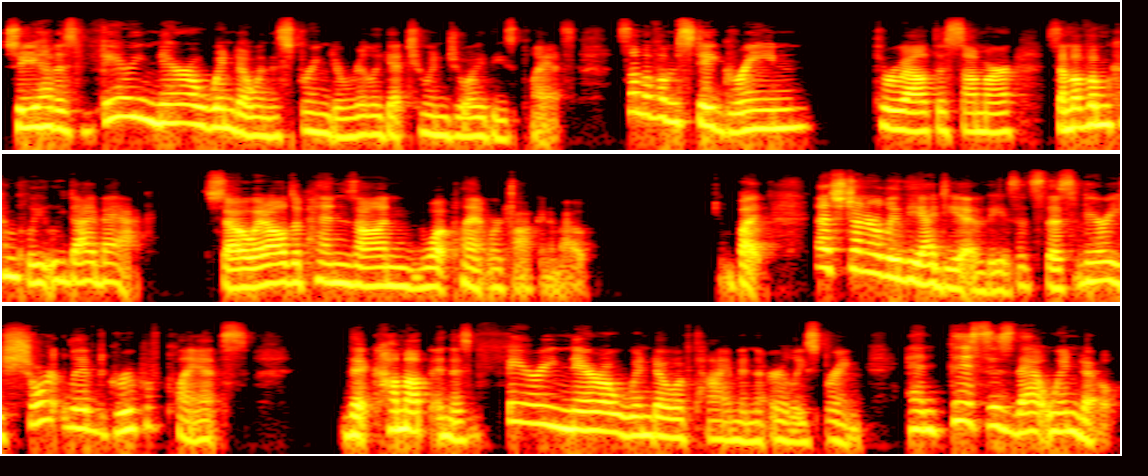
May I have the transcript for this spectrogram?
So you have this very narrow window in the spring to really get to enjoy these plants. Some of them stay green throughout the summer, some of them completely die back. So it all depends on what plant we're talking about. But that's generally the idea of these. It's this very short lived group of plants that come up in this very narrow window of time in the early spring. And this is that window.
